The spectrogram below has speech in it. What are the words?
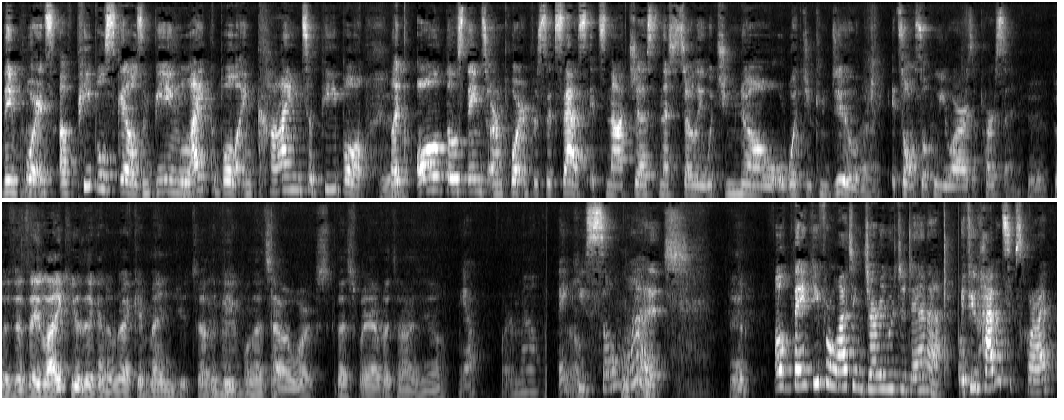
The importance of people skills and being likable and kind to people. Like all of those things are important for success. It's not just necessarily what you know or what you can do. It's also who you are as a person. Yeah. So if they like you, they're going to recommend you to other Mm-hmm. people. That's how it works. Best way advertising, you know. Yep. Word of mouth. Thank Oh. you so much. Yeah. Well, thank you for watching Journey with Jordana. If you haven't subscribed,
